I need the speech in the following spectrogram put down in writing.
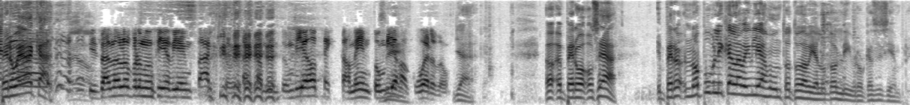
Pero ven acá. Quizás no lo pronuncié bien, pacto, exactamente, un viejo testamento, un Sí. viejo acuerdo. Ya. Eh, eh, pero, o sea, pero no publican la Biblia juntos todavía, los dos libros, casi siempre.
